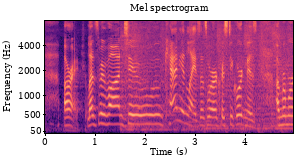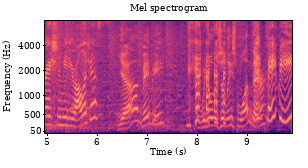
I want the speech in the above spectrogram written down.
All right, let's move on to Canyon Lights. That's where our Kristi Gordon is. A murmuration of meteorologists? yeah, maybe. we know there's at least one there. Maybe.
